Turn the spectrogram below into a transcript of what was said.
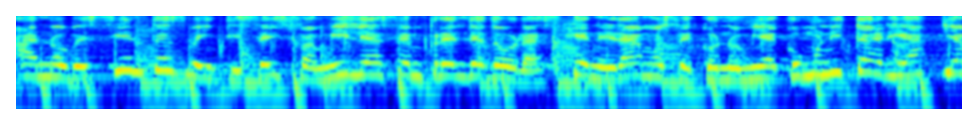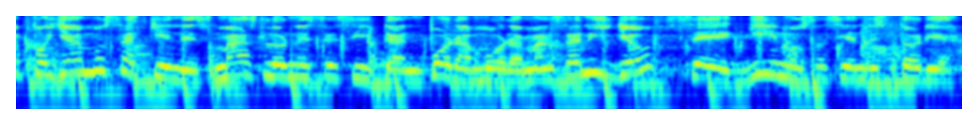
a 926 familias emprendedoras. Generamos economía comunitaria y apoyamos a quienes más lo necesitan. Por amor a Manzanillo, seguimos haciendo historia.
